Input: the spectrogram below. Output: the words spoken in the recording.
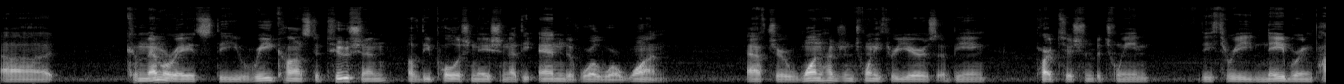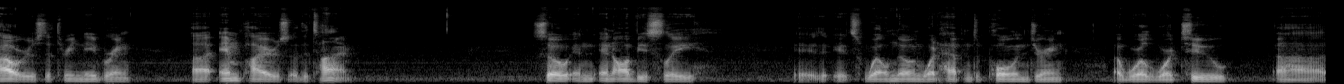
uh, commemorates the reconstitution of the Polish nation at the end of World War One, after 123 years of being partitioned between the three neighboring powers, the three neighboring uh, empires of the time. So, and, and obviously, it, it's well known what happened to Poland during uh, World War II, uh,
